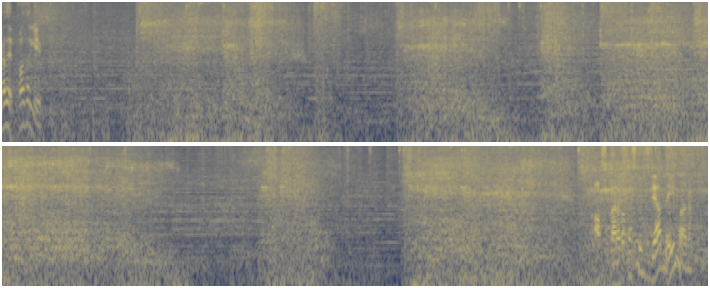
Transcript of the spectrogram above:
Cadê? Volta aqui. Nossa, o cara tá conseguindo desviar bem, mano.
